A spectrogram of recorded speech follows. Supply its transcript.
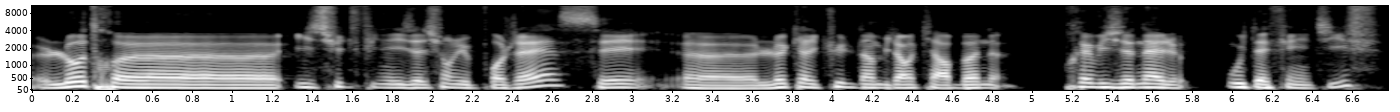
L'autre euh, issue de finalisation du projet, c'est euh, le calcul d'un bilan carbone prévisionnel ou définitif.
